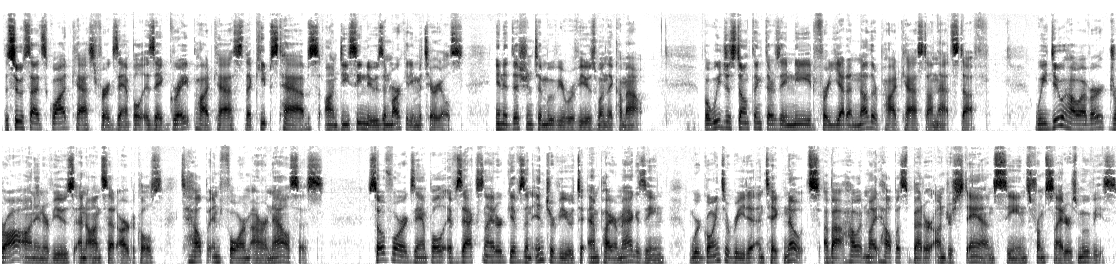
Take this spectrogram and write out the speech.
The Suicide Squadcast, for example, is a great podcast that keeps tabs on DC news and marketing materials, in addition to movie reviews when they come out. but we just don't think there's a need for yet another podcast on that stuff. We do, however, draw on interviews and onset articles to help inform our analysis. So, for example, if Zack Snyder gives an interview to Empire Magazine, we're going to read it and take notes about how it might help us better understand scenes from Snyder's movies.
